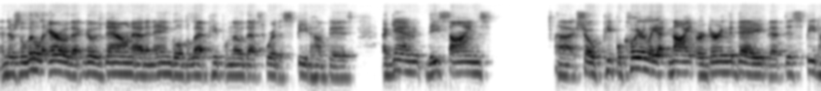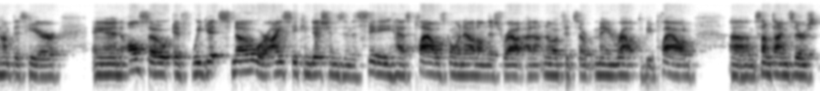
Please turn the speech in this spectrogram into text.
And there's a little arrow that goes down at an angle to let people know that's where the speed hump is. Again, these signs uh, show people clearly at night or during the day that this speed hump is here. And also, if we get snow or icy conditions and the city has plows going out on this route, I don't know if it's a main route to be plowed. Um, sometimes there's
